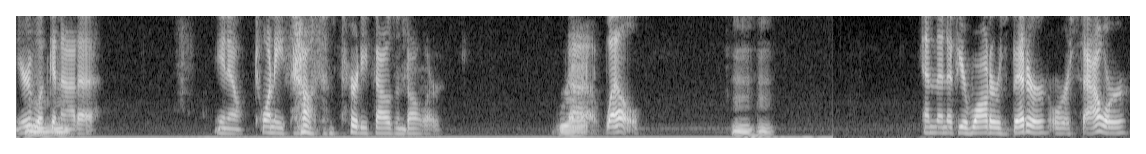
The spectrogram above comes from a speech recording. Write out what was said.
you're mm-hmm. looking at a, you know, twenty thousand, thirty thousand dollar, right? Uh, well. Mm-hmm. And then if your water's bitter or sour,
